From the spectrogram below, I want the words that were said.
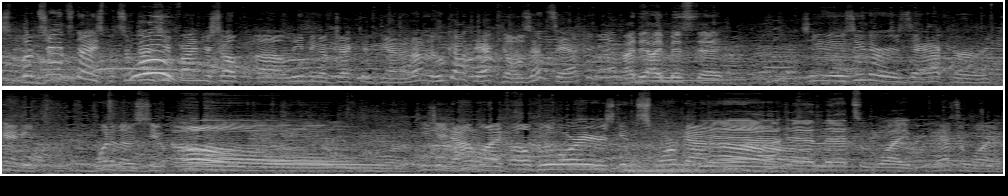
Split strat's nice, but sometimes Woo! you find yourself uh, leaving objective again. And, who got that kill? Is that Zach again? I, did, I missed it. See, it was either Zach or Kenny. One of those two. Oh. DJ down life. Oh, Blue Warriors getting swarmed on. Yeah, Oh. and that's a wipe. That's a wipe.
